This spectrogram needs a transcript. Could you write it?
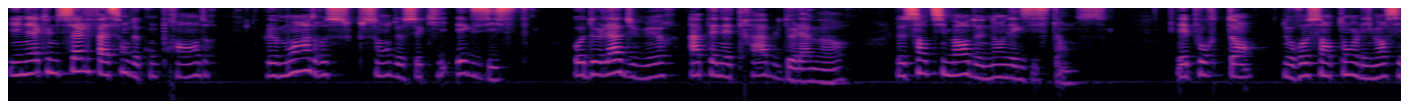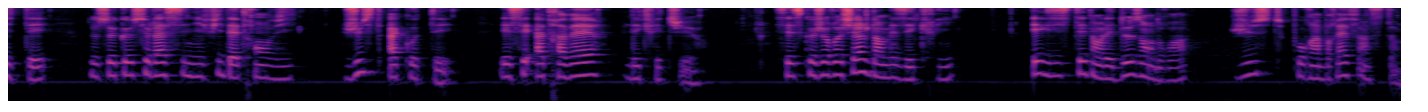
Il n'y a qu'une seule façon de comprendre le moindre soupçon de ce qui existe au-delà du mur impénétrable de la mort, le sentiment de non-existence. Et pourtant, nous ressentons l'immensité de ce que cela signifie d'être en vie, juste à côté, et c'est à travers l'écriture. C'est ce que je recherche dans mes écrits, exister dans les deux endroits, juste pour un bref instant.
